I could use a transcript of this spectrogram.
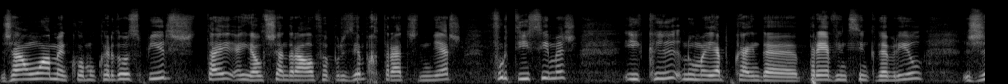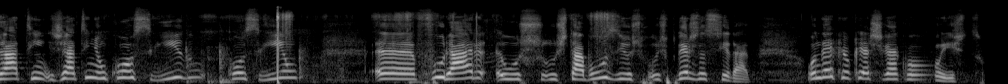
Já um homem como o Cardoso Pires tem, em Alexandra Alfa, por exemplo, retratos de mulheres fortíssimas e que, numa época ainda pré-25 de Abril, já, já tinham conseguido, conseguiam uh, furar os, os, tabus e os, os poderes da sociedade. Onde é que eu quero chegar com isto?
